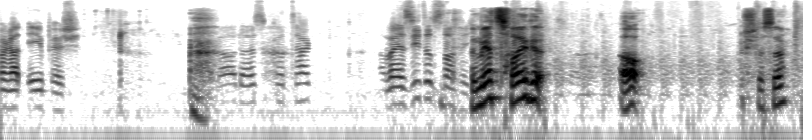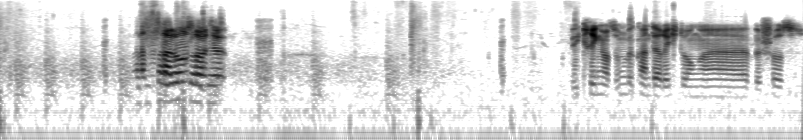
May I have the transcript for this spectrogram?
Das war gerade episch. Ja, da ist Kontakt. Aber er sieht uns noch nicht. Wir haben jetzt Folge. Oh. Schüsse. Was ist da los, Leute? Wir kriegen aus unbekannter Richtung äh, Beschuss.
